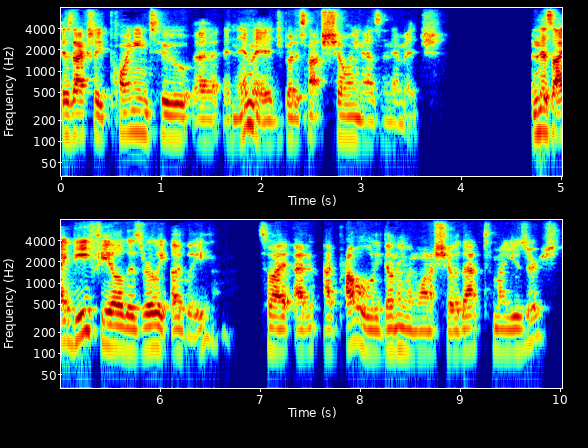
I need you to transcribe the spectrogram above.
is actually pointing to a, an image, but it's not showing as an image. And this ID field is really ugly. So I, I, I probably don't even want to show that to my users.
